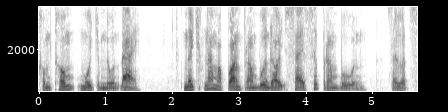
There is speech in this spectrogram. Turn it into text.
ធំធំមួយចំនួនដែរនៅឆ្នាំ1949សៅរត់ស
